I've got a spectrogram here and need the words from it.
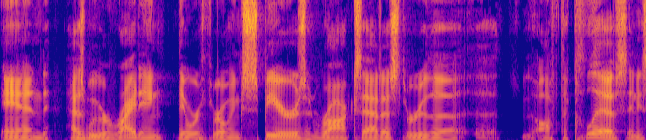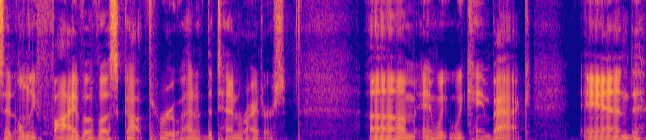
And as we were riding, they were throwing spears and rocks at us through the uh, off the cliffs. And he said only five of us got through out of the ten riders. Um, and we, we came back. And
